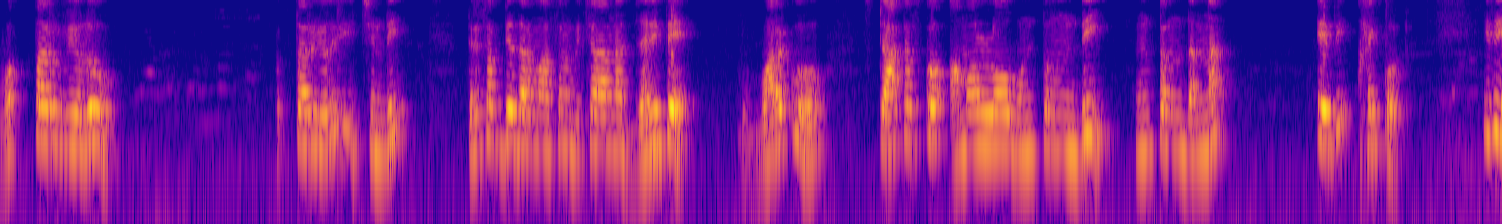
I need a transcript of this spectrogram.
ఉత్తర్వ్యులు ఉత్తర్వ్యులు ఇచ్చింది. త్రిసభ్య ధర్మాసనం విచారణ జరిపే వరకు స్టాటస్ కో అమల్లో ఉంటుంది ఉంటుందన్న ఏపీ హైకోర్టు. ఇది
